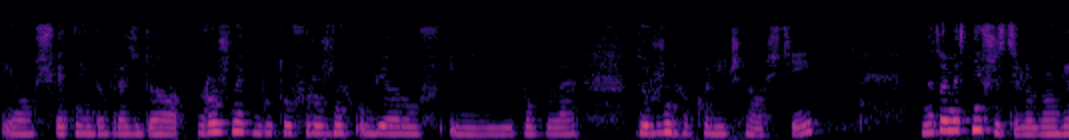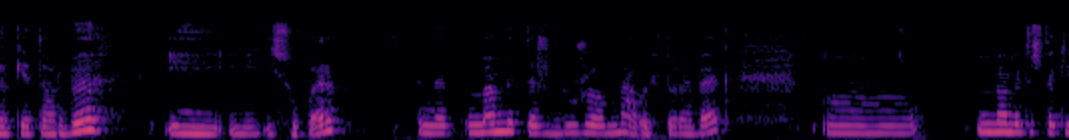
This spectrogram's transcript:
ją świetnie dobrać do różnych butów, różnych ubiorów i w ogóle do różnych okoliczności. Natomiast nie wszyscy lubią wielkie torby i, i, i super. Mamy też dużo małych torebek. Mm, Mamy też takie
